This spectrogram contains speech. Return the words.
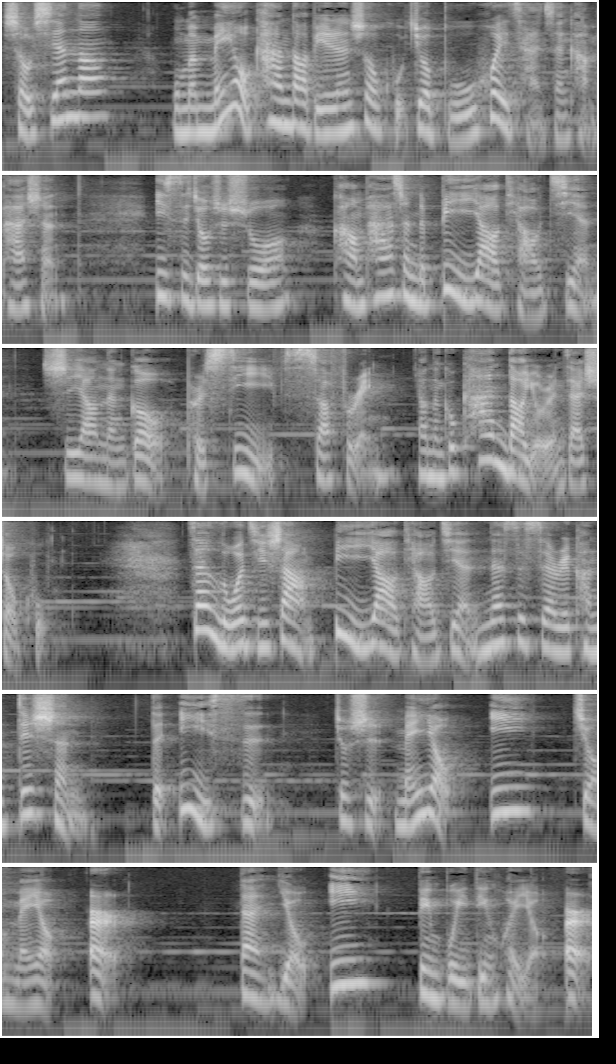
首先呢，我们没有看到别人受苦，就不会产生 compassion。意思就是说，compassion 的必要条件是要能够 perceive suffering，要能够看到有人在受苦。在逻辑上，必要条件 necessary condition 的意思就是没有一就没有二，但有一。并不一定会有二，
